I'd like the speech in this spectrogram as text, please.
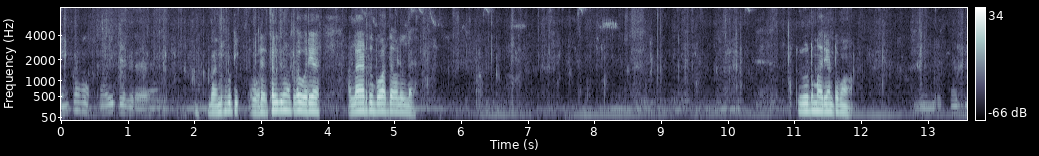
எங்க போயிட்டு இருக்கிற பந்துக்குட்டி ஒரு இடத்துல இருக்குது மாப்பிள்ள ஒரே எல்லா இடத்துக்கும் போக தேவையில்ல ரூட்டு மாதிரி வந்துட்டுமா? கூட்டி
